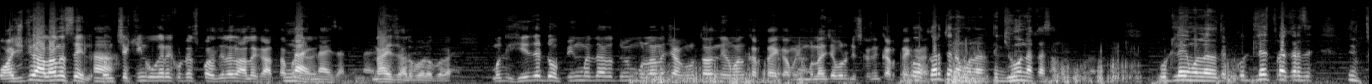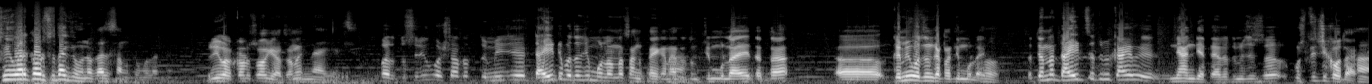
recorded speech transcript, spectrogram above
पॉझिटिव्ह आला नसेल हा. पण चेकिंग वगैरे कुठे स्पर्धेला झालं का आता नाही नाही झालं नाही नाही झालं बरोबर आहे. मग ही जर डोपिंगमध्ये आता तुम्ही मुलांना जागरूकता निर्माण करताय का? म्हणजे मुलांच्या बरोबर डिस्कशन करताय हो का? करतो ना मुलांना. ते घेऊ नका सांगतो मुलांना. कुठल्याही मुलांना ते कुठल्याच प्रकारचं तुम्ही फ्री वर्कआउट सुद्धा घेऊ नका असं सांगतो मुलांना. प्री वर्कआउट सुद्धा घ्यायचा ना नाही घ्यायचं. बरं दुसरी गोष्ट आता तुम्ही जे डाईटबद्दल जे मुलांना सांगताय का नाही? आता तुमची मुलं आहेत आता अं, कमी वजन गटातली मुलं आहेत. हो. तर त्यांना डाईटचं तुम्ही काय ज्ञान देताय? आता तुम्ही जसं कुस्ती शिकवताय हा.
